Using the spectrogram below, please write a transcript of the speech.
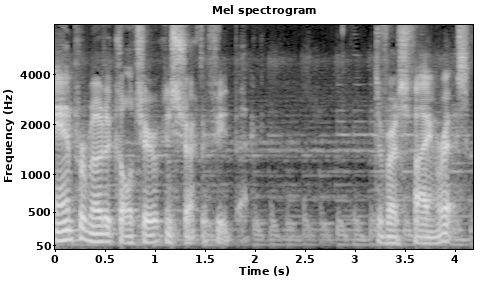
and promote a culture of constructive feedback. Diversifying risk.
